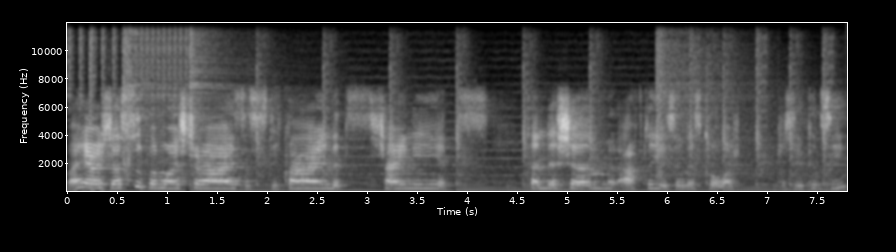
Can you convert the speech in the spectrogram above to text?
my hair is just super moisturized, it's defined, it's shiny, it's condition after using this co-wash as you can see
